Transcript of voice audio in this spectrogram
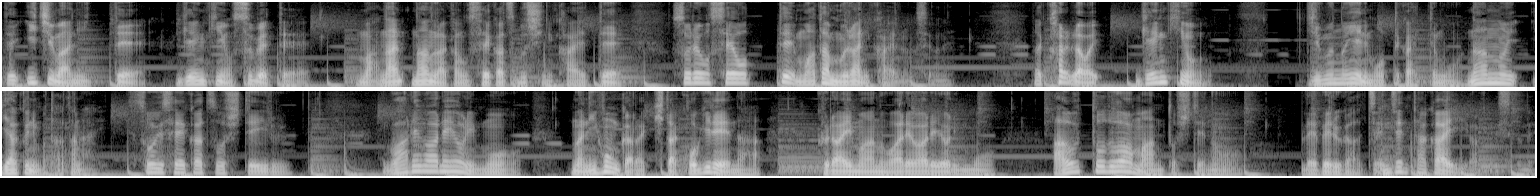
で市場に行って現金を全て、まあ、何らかの生活物資に変えてそれを背負ってまた村に帰るんですよね。彼らは現金を自分の家に持って帰っても何の役にも立たない。そういう生活をしている。我々よりも、まあ、日本から来た小綺麗なクライマーの我々よりもアウトドアマンとしてのレベルが全然高いわけですよね。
